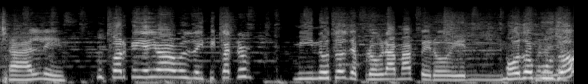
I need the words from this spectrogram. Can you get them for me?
Chales. Porque ya llevábamos 24 minutos de programa, pero en modo Pero mudo.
